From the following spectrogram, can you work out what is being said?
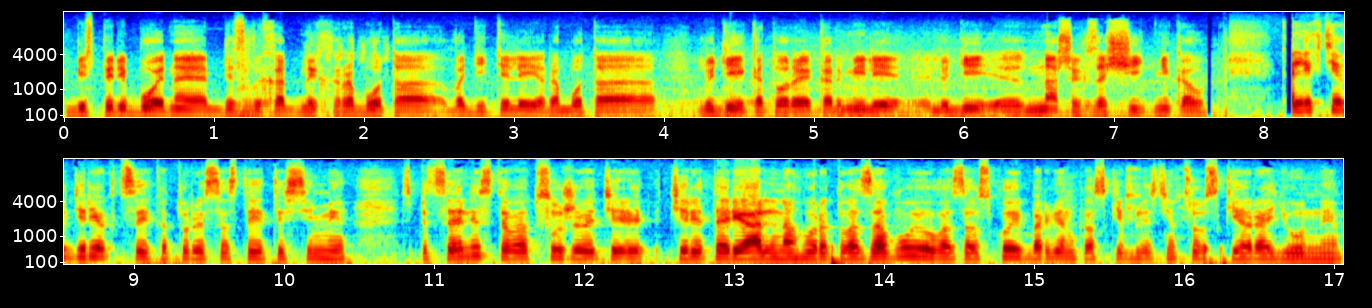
бесперебойная, без выходных работа водителей, работа людей, которые кормили людей, э, наших защитников. Коллектив дирекции, который состоит из семи специалистов, обслуживает те- территориально город Лозовую, Лозовской, Барвенковский, Близнецовские районы.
